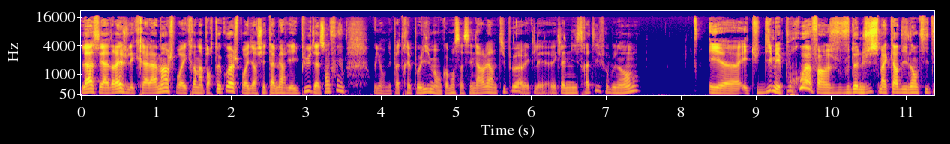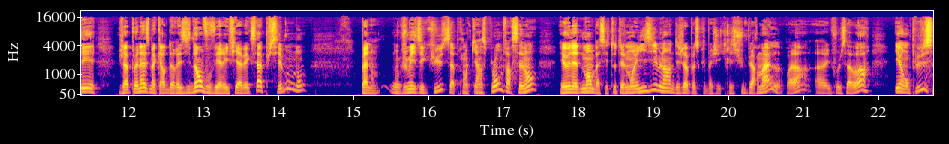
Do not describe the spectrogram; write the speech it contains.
Là, c'est l'adresse, je l'écris à la main, je pourrais écrire n'importe quoi, je pourrais dire chez ta mère vieille pute, elle s'en fout. Oui, on n'est pas très poli, mais on commence à s'énerver un petit peu avec l'administratif au bout d'un moment. Et, euh, et, tu te dis, mais pourquoi? Enfin, je vous donne juste ma carte d'identité japonaise, ma carte de résident, vous vérifiez avec ça, puis c'est bon, non? Bah non. Donc je m'exécute, ça prend 15 plombs forcément. Et honnêtement, bah, c'est totalement illisible. Hein. Déjà parce que bah, j'écris super mal, voilà, euh, il faut le savoir. Et en plus,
